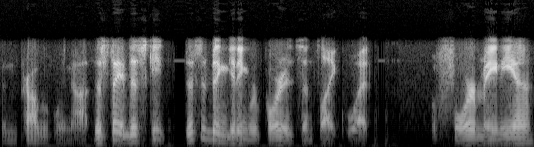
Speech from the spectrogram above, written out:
then probably not. This thing, this keep, this has been getting reported since like what before Mania.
